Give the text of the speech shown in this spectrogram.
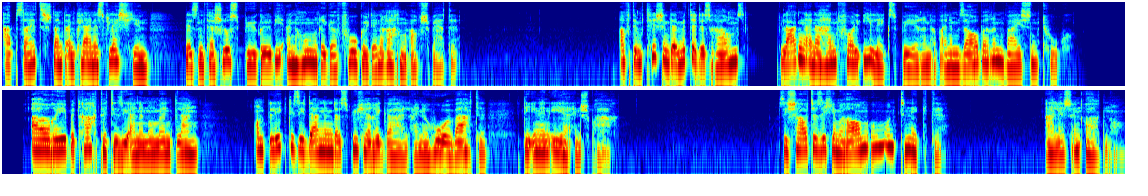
Abseits stand ein kleines Fläschchen, dessen Verschlussbügel wie ein hungriger Vogel den Rachen aufsperrte. Auf dem Tisch in der Mitte des Raums lagen eine Handvoll Ilexbeeren auf einem sauberen weißen Tuch. Auri betrachtete sie einen Moment lang und legte sie dann in das Bücherregal, eine hohe Warte, die ihnen eher entsprach. Sie schaute sich im Raum um und nickte. Alles in Ordnung.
